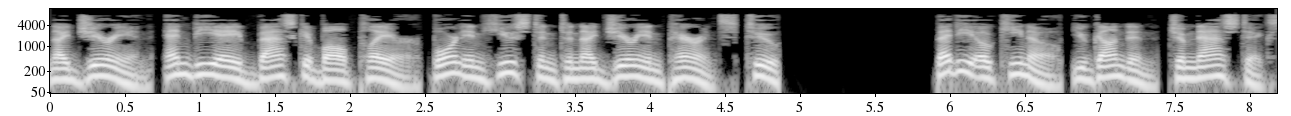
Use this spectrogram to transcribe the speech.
Nigerian, NBA basketball player born in Houston to Nigerian parents to Betty Okino, Ugandan, gymnastics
